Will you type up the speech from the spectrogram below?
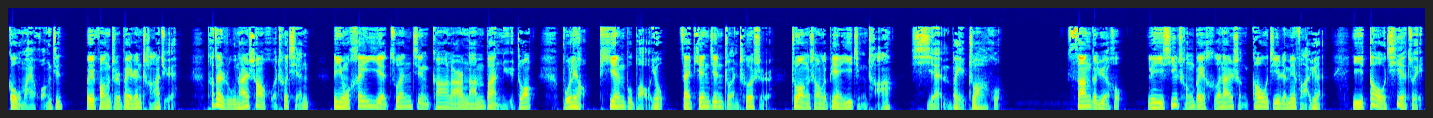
购买黄金。为防止被人察觉，他在汝南上火车前，利用黑夜钻进旮旯男扮女装。不料天不保佑，在天津转车时撞上了便衣警察，险被抓获。三个月后，李希成被河南省高级人民法院以盗窃罪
